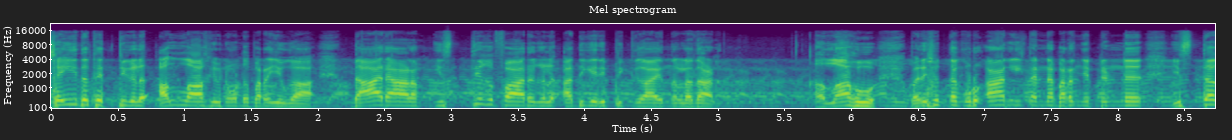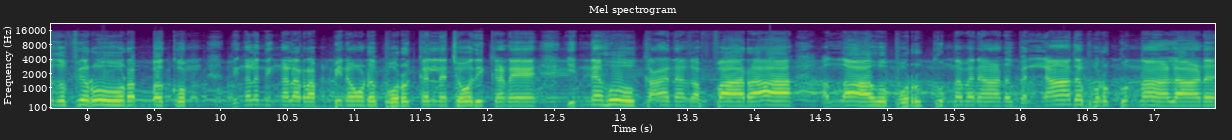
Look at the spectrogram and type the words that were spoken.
ചെയ്ത തെറ്റുകൾ അള്ളാഹുവിനോട് പറയുക. ധാരാളം ഇസ്തിഗ്ഫാറുകൾ അധികരിപ്പിക്കുക എന്നുള്ളതാണ്. അള്ളാഹു പരിശുദ്ധ ഖുർആാനിൽ തന്നെ പറഞ്ഞിട്ടുണ്ട് ഇസ്തഗ്ഫിറൂ റബ്ബക്കും നിങ്ങൾ നിങ്ങളെ റബ്ബിനോട് പൊറുക്കലിനെ ചോദിക്കണേ ഇന്നഹു കാന ഗഫാറ അള്ളാഹു പൊറുക്കുന്നവനാണ് വല്ലാതെ പൊറുക്കുന്ന ആളാണ്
